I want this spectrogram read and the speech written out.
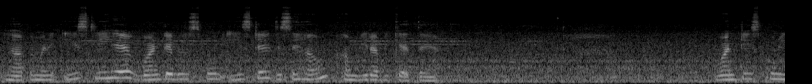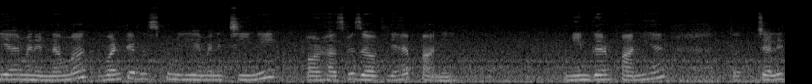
यहाँ पे मैंने ईस्ट ली है वन टेबल स्पून ईस्ट है, जिसे हम खमीरा भी कहते हैं। वन टीस्पून लिया है मैंने नमक वन टेबल स्पून लिया है मैंने चीनी और हंसब ज़रूरत लिया है पानी। नीम गर्म पानी है। तो चलिए,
